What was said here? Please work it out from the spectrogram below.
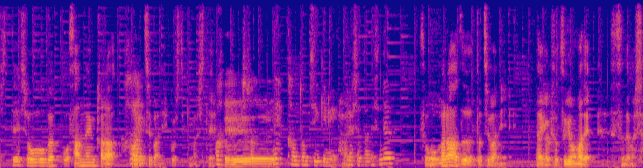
して、小学校3年からはい。千葉に引っ越してきまして、あ、へちょっえ。とね、関東地域にいらっしゃったんですね。そこからずっと千葉に大学卒業まで住んでました。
